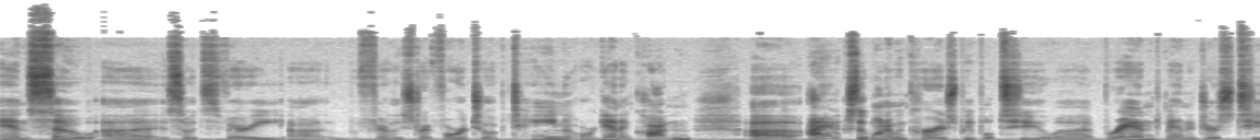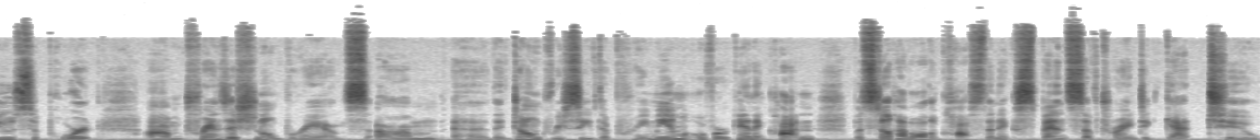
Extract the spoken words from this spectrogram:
and so, uh, so it's very uh, fairly straightforward to obtain organic cotton. Uh, I actually want to encourage people to uh, brand managers to support um, transitional brands um, uh, that don't receive the premium of organic cotton, but still have all the cost and expense of trying to get to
